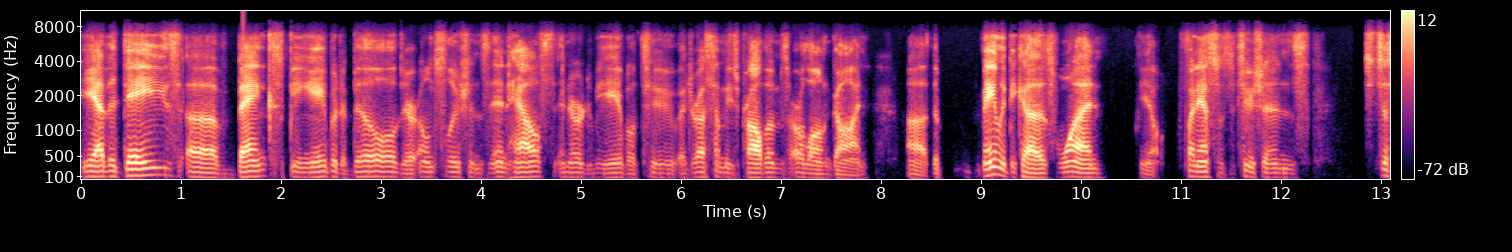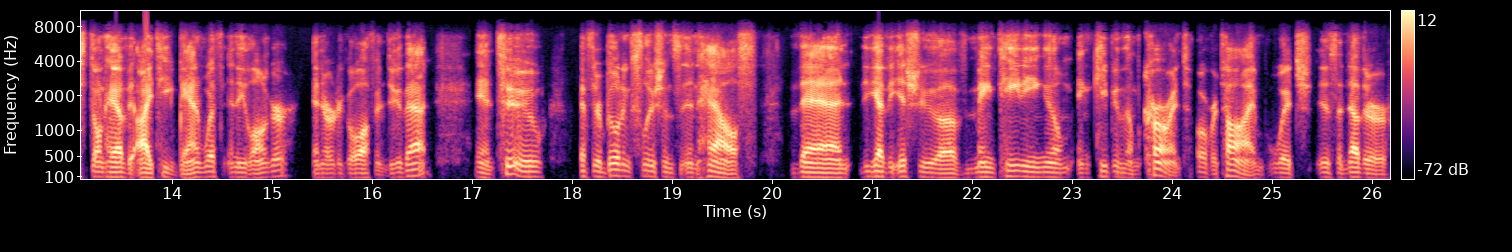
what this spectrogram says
Yeah, the days of banks being able to build their own solutions in-house in order to be able to address some of these problems are long gone. Uh, the, mainly because one, you know, financial institutions just don't have the IT bandwidth any longer in order to go off and do that. And two, if they're building solutions in-house, then you have the issue of maintaining them and keeping them current over time, which is another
